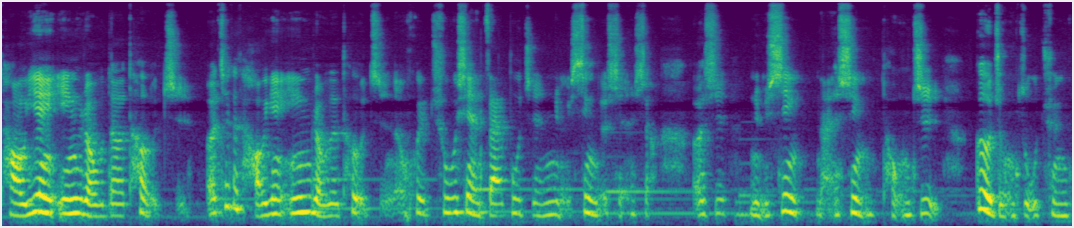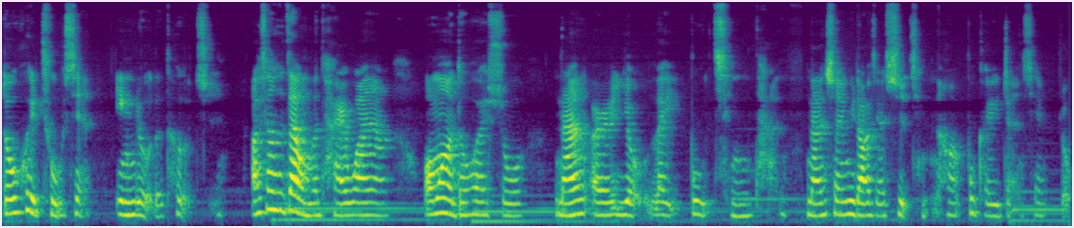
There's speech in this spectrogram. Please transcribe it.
讨厌阴柔的特质，而这个讨厌阴柔的特质呢，会出现在不止女性的身上，而是女性、男性、同志各种族群都会出现阴柔的特质。而像是在我们台湾啊，往往都会说。男儿有泪不轻弹，男生遇到一些事情，然后不可以展现柔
